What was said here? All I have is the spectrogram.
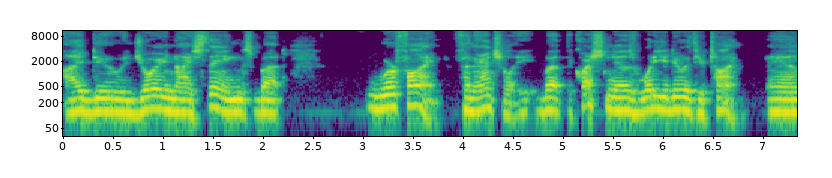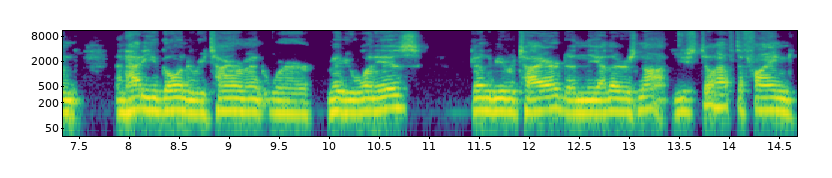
I do enjoy nice things, but we're fine financially. But the question is, what do you do with your time? And and how do you go into retirement where maybe one is going to be retired and the other is not you still have to find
